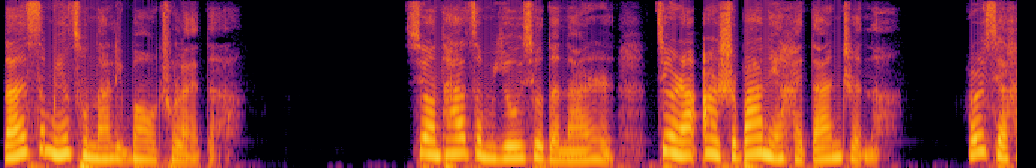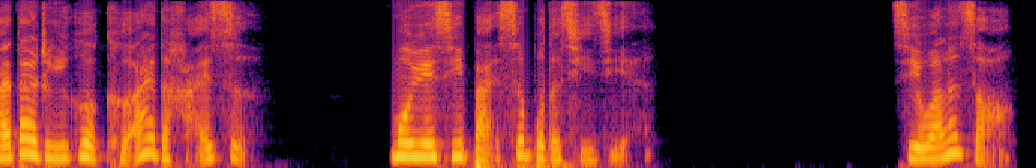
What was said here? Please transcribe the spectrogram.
南思明从哪里冒出来的？像他这么优秀的男人，竟然二十八年还单着呢，而且还带着一个可爱的孩子。莫云熙百思不得其解。洗完了澡，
